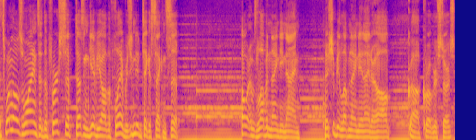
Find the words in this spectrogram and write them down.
it's one of those wines that the first sip doesn't give you all the flavors. You need to take a second sip. Oh, it was eleven ninety nine. There should be eleven ninety nine at all uh, Kroger stores.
